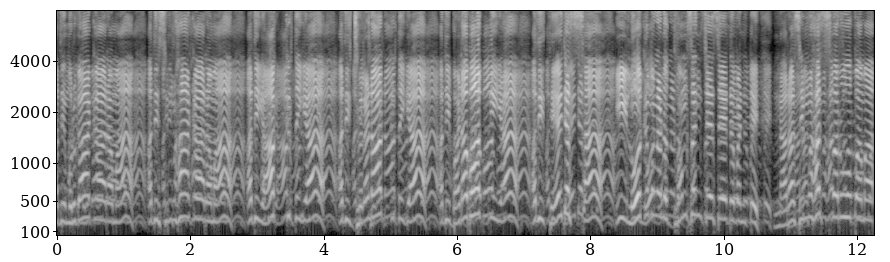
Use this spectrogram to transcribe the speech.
అది మృగాకారమా అది సింహాకారమా అది ఆకృతియా అది జ్వలనాకృతియా అది బడబాగ్నియా అది తేజస్ తెలుసా? ఈ లోకములను ధ్వంసం చేసేటువంటి నరసింహ స్వరూపమా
